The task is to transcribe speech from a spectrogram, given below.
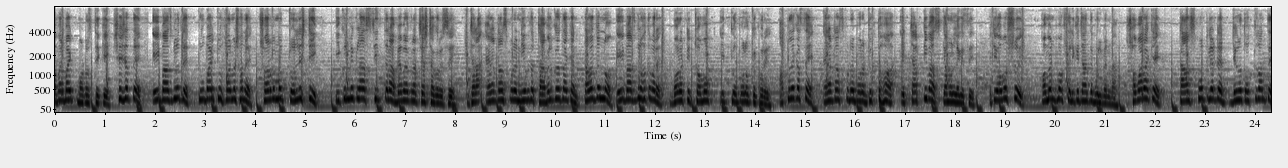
এভারবাইট মোটরস থেকে। সেই সাথে এই বাসগুলোতে টু বাই টু ফরমেশনে সর্বমোট চল্লিশটি ইকোনমি ক্লাস সিট তারা ব্যবহার করার চেষ্টা করেছে। যারা অ্যানা ট্রান্সপোর্টে নিয়মিত ট্রাভেল করে থাকেন, তাদের জন্য এই বাসগুলো হতে পারে বড় একটি চমক ঈদকে উপলক্ষে করে। আপনাদের কাছে অ্যানা ট্রান্সপোর্টের বড় যুক্ত হওয়া এই চারটি বাস কেমন লেগেছে, এটি অবশ্যই কমেন্ট বক্সে লিখে জানতে ভুলবেন না। সবার আগে ট্রান্সপোর্ট রিলেটেড যেগুলো তথ্য জানতে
